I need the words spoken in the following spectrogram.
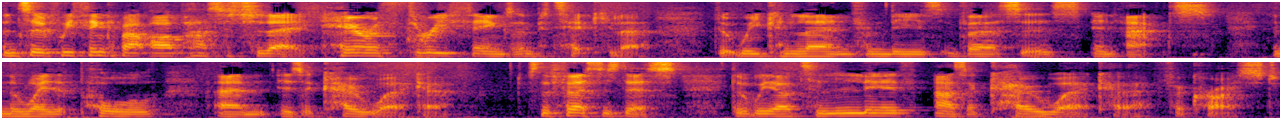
And so, if we think about our passage today, here are three things in particular that we can learn from these verses in Acts in the way that Paul um, is a co worker. So the first is this that we are to live as a co worker for Christ.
